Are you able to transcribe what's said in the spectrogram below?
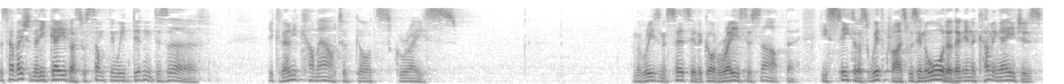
The salvation that He gave us was something we didn't deserve. It could only come out of God's grace. And the reason it says here that God raised us up, that He seated us with Christ, was in order that in the coming ages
